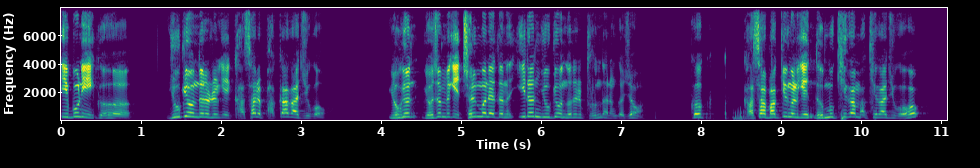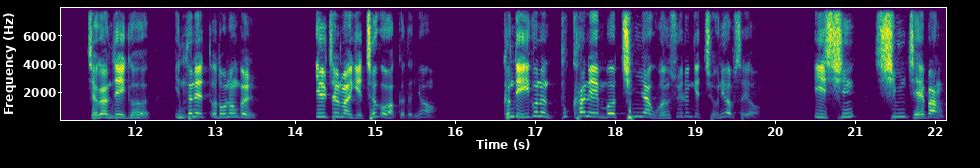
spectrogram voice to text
이분이 그 유교 노래를 이렇게 가사를 바꿔가지고 요즘, 요즘 이게 젊은 애들은 이런 유교 노래를 부른다는 거죠. 그 가사 바뀐 걸 이게 너무 기가 막혀가지고 제가 이제 그 인터넷 떠도는 걸 일절만 이렇게 적어 왔거든요. 근데 이거는 북한의 뭐 침략 원수 이런 게 전혀 없어요. 이 신, 심재방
